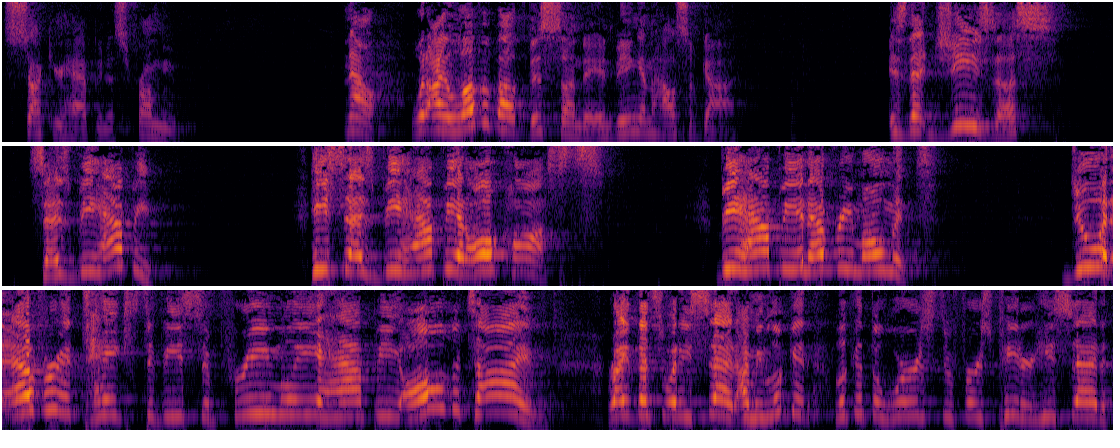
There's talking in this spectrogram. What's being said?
suck your happiness from you. Now, what I love about this Sunday and being in the house of God is that Jesus says, Be happy. He says, Be happy at all costs. Be happy in every moment. Do whatever it takes to be supremely happy all the time. Right? That's what he said. I mean, look at, look at the words through 1 Peter. He said,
